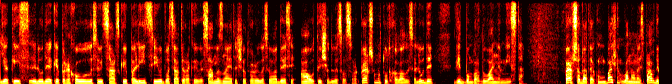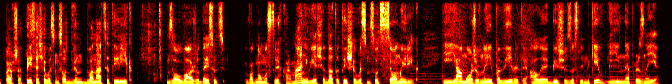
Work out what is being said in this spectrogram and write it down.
Якісь люди, які переховувалися від царської поліції у 20-ті роки. Ви саме знаєте, що творилося в Одесі. А у 1941-му тут ховалися люди від бомбардування міста. Перша дата, яку ми бачимо, вона насправді перша 1812 рік. Зауважу, десь в одному з цих карманів є ще дата 1807 рік. І я можу в неї повірити, але більшість дослідників її не признає.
